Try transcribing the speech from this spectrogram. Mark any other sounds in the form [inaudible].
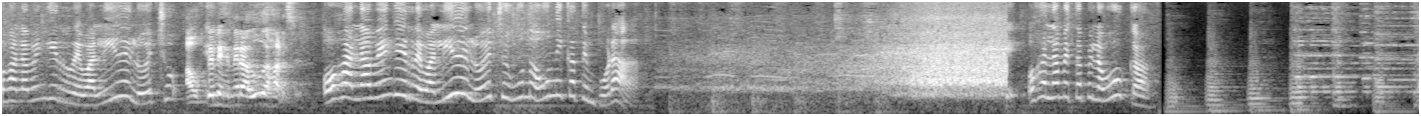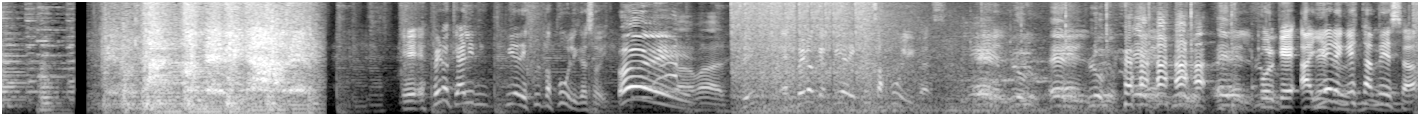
ojalá venga y revalide lo hecho. ¿A usted le genera dudas, Arce? Ojalá venga y revalide lo hecho en una única temporada. Ojalá me tape la boca. Espero que alguien pida disculpas públicas hoy. Ah, ¿Sí? Espero que pida disculpas públicas. El blue, el blue, el blue, el blue. Porque ayer en esta mesa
